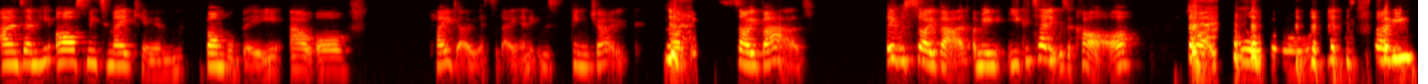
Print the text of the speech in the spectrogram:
And um, he asked me to make him Bumblebee out of Play-Doh yesterday, and it was a fucking joke. Like it was so bad. It was so bad. I mean, you could tell it was a car, but it's awful. It was so Have you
